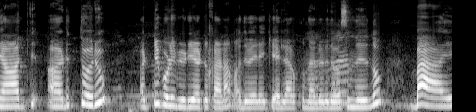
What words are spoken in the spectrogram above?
ഞാൻ അടുത്തൊരു അടിപൊളി വീഡിയോ ആയിട്ട് കാണാം. അതുവരേക്കും എല്ലാവർക്കും നല്ലൊരു ദിവസം തരുന്നു. ബായ്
